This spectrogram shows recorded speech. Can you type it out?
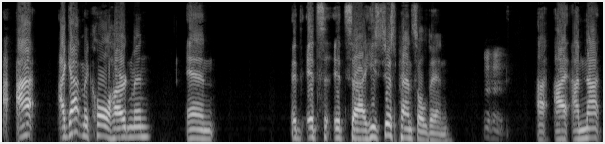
I I got Mecole Hardman, and it, it's it's uh, he's just penciled in. Mm-hmm. I, I I'm not,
